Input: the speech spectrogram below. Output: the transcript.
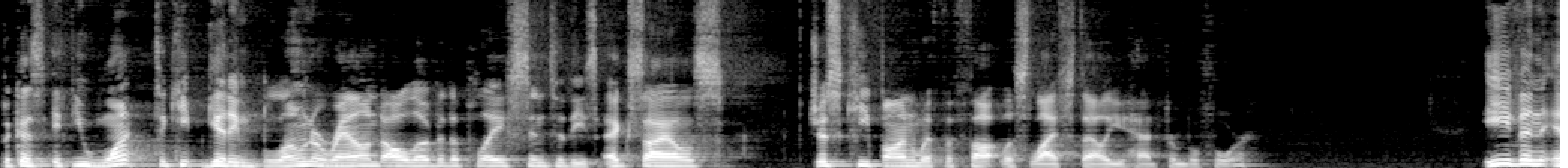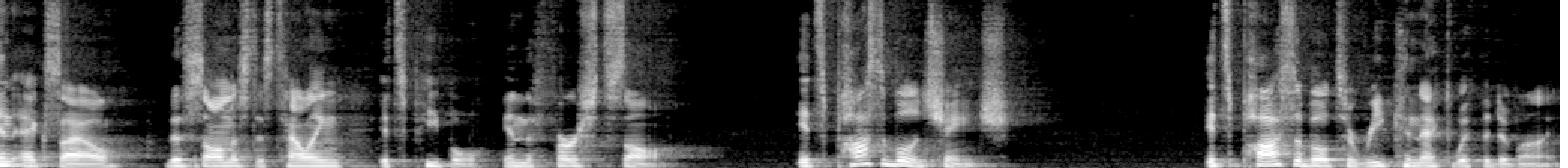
Because if you want to keep getting blown around all over the place into these exiles, just keep on with the thoughtless lifestyle you had from before. Even in exile, this psalmist is telling its people in the first psalm it's possible to change it's possible to reconnect with the divine.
